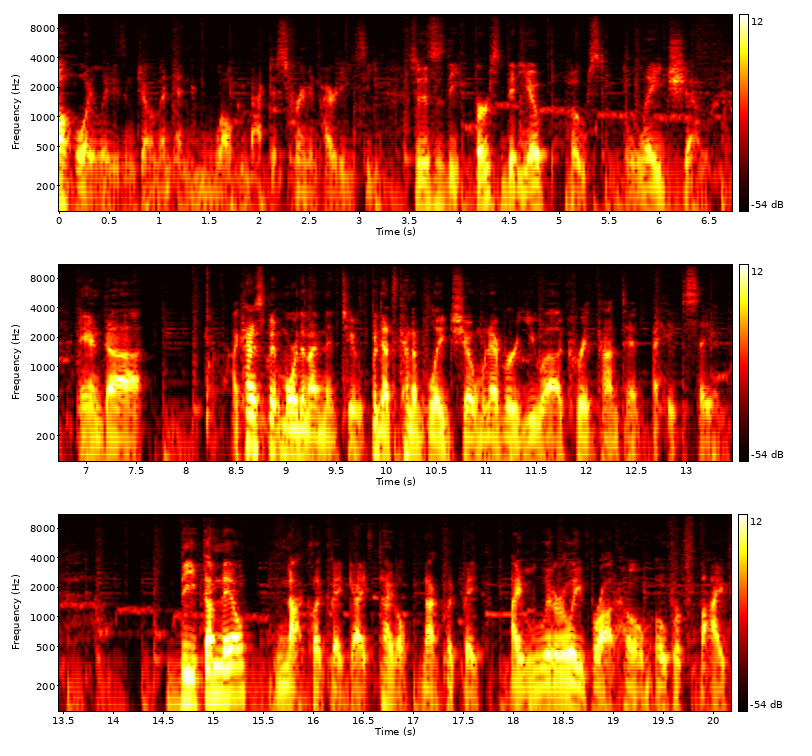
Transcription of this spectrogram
Ahoy, ladies and gentlemen, and welcome back to Screaming Pirate EDC. So this is the first video post Blade Show, and uh, I kind of spent more than I meant to, but that's kind of Blade Show. Whenever you uh, create content, I hate to say it. The thumbnail, not clickbait, guys. Title, not clickbait. I literally brought home over five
